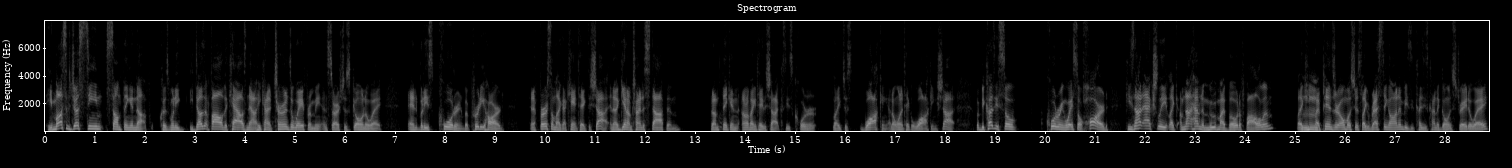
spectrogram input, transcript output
he must have just seen something enough because when he, he doesn't follow the cows now, he kind of turns away from me and starts just going away. And but he's quartering, but pretty hard. And at first I'm like, I can't take the shot. And again, I'm trying to stop him, but I'm thinking, I don't know if I can take the shot because he's quarter like just walking. I don't want to take a walking shot. But because he's so quartering away so hard, he's not actually like I'm not having to move my bow to follow him. Like Mhm. my pins are almost just like resting on him because because he's kind of going straight away.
